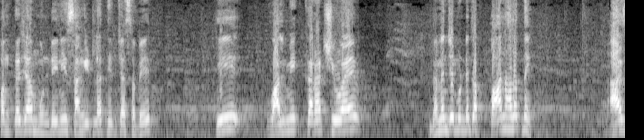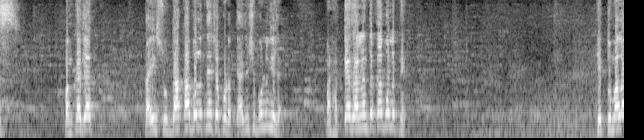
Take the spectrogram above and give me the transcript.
पंकजा मुंडेंनी सांगितलं त्यांच्या सभेत की वाल्मिक कराटशिवाय धनंजय मुंडेंचा पान हलत नाही. आज पंकजा ताई सुद्धा का बोलत नाही याच्या पुढं? त्या दिवशी बोलून गेल्या. पण हत्या झाल्यानंतर का बोलत नाही हे तुम्हाला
